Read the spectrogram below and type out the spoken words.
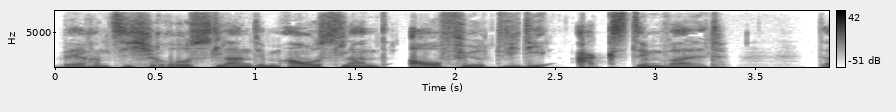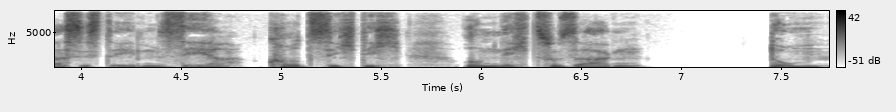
während sich Russland im Ausland aufführt wie die Axt im Wald, das ist eben sehr kurzsichtig, um nicht zu sagen dumm.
